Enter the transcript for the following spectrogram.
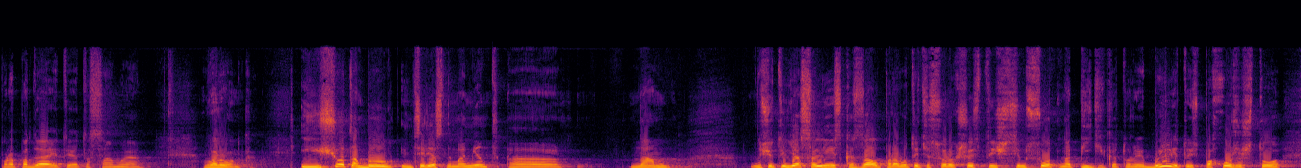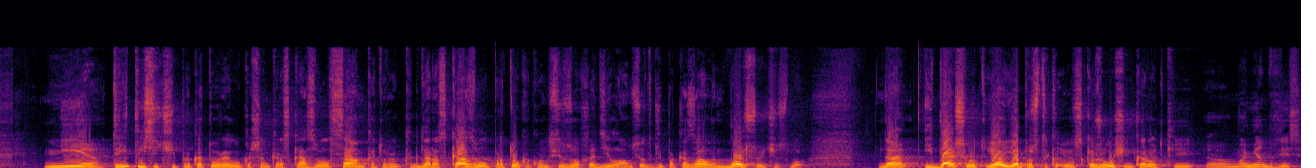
пропадает и эта самая воронка. И еще там был интересный момент. А, нам, значит, Илья Солей сказал про вот эти 46 700 на пике, которые были. То есть похоже, что не 3000, про которые Лукашенко рассказывал сам, который, когда рассказывал про то, как он в СИЗО ходил, а он все-таки показал им большее число. Да? И дальше вот я, я просто скажу очень короткий э, момент здесь.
